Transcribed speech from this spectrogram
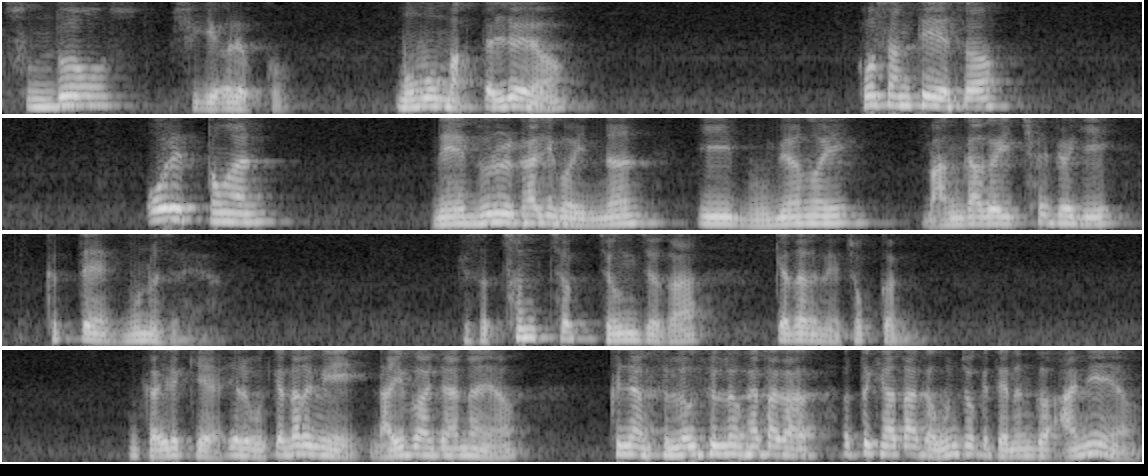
숨도 쉬기 어렵고 몸은 막 떨려요. 그 상태에서 오랫동안 내 눈을 가리고 있는 이 무명의 망각의 철벽이 그때 무너져요. 그래서 천척 정저가 깨달음의 조건. 그러니까 이렇게 여러분 깨달음이 나이브하지 않아요. 그냥 슬렁슬렁 하다가 어떻게 하다가 운 좋게 되는 거 아니에요.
